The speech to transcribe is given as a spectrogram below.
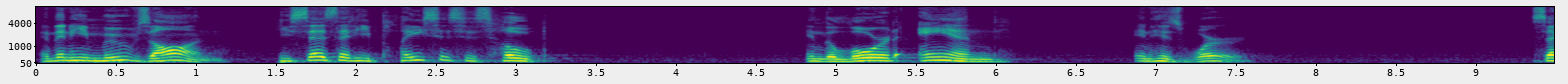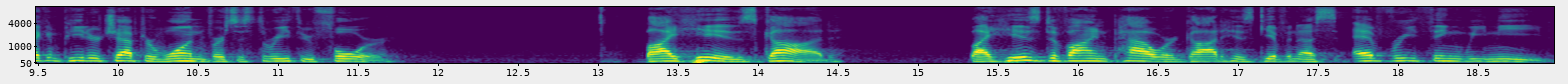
And then he moves on. He says that he places his hope in the Lord and in his word. 2 Peter chapter 1 verses 3 through 4 By his God by his divine power God has given us everything we need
